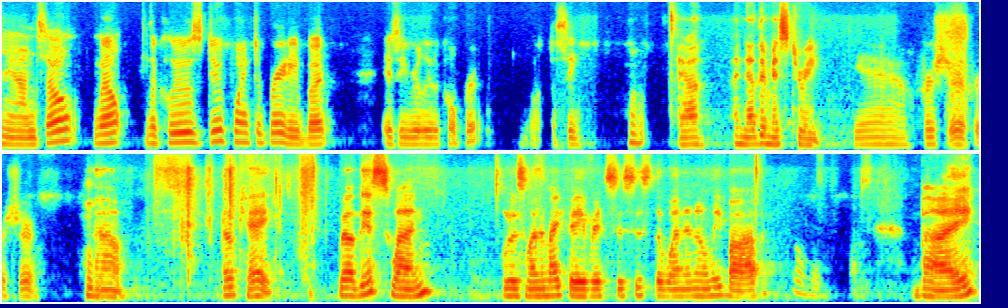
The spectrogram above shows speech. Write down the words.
And so, well, the clues do point to Brady, but is he really the culprit? We'll have to see. Yeah, another mystery. Yeah, for sure, for sure. Wow. Okay. Well, this one was one of my favorites. This is the one and only Bob Oh, by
